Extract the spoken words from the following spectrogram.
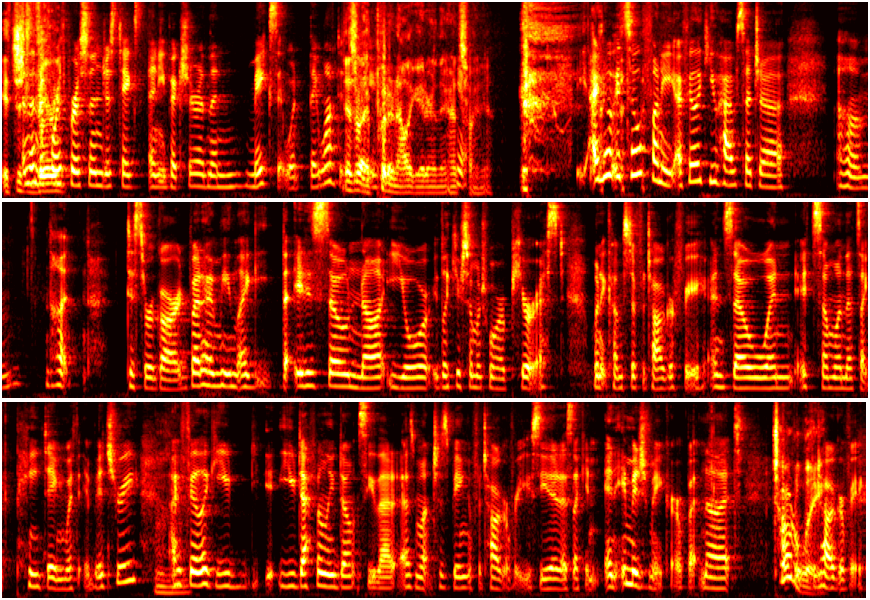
it's just Mm-hmm. and then very. the fourth person just takes any picture and then makes it what they want it that's right. be. I put an alligator in there. That's fine. Yeah. I know it's so funny. I feel like you have such a um not disregard, but I mean like it is so not your like you're so much more a purist when it comes to photography. And so when it's someone that's like painting with imagery, Mm-hmm. I feel like you you definitely don't see that as much as being a photographer. You see it as like an, an image maker, but not Totally. photography.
